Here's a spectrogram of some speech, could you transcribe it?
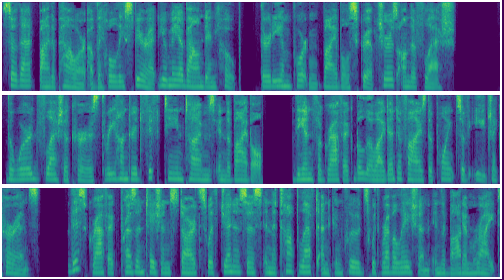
so that by the power of the Holy Spirit you may abound in hope. 30 important Bible scriptures on the flesh. The word flesh occurs 315 times in the Bible. The infographic below identifies the points of each occurrence. This graphic presentation starts with Genesis in the top left and concludes with Revelation in the bottom right.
